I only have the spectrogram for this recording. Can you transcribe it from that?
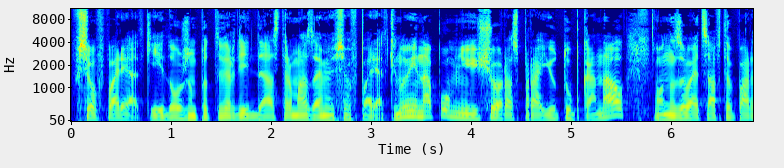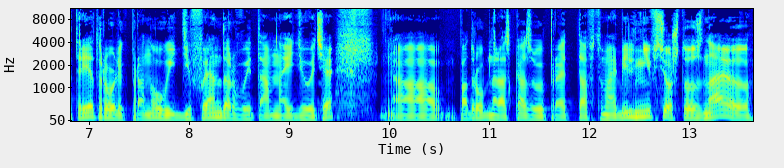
все в порядке. И должен подтвердить, да, с тормозами все в порядке. Ну и напомню еще раз про YouTube-канал. Он называется «Автопортрет». Ролик про новый Defender вы там найдете. А, подробно рассказываю про этот автомобиль. Не все, что знаю,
